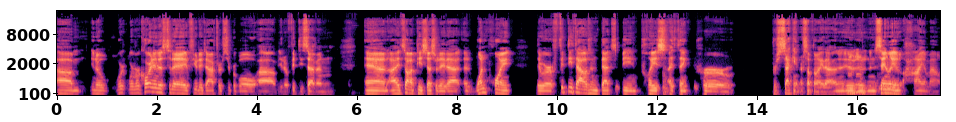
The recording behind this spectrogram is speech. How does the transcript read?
Um, you know, we're, we're recording this today, a few days after Super Bowl, uh, you know, 57. And I saw a piece yesterday that at one point there were 50,000 bets being placed, I think, per per second or something like that. Mm-hmm. it was an insanely high amount.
